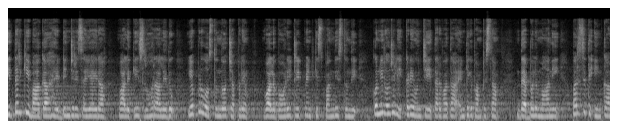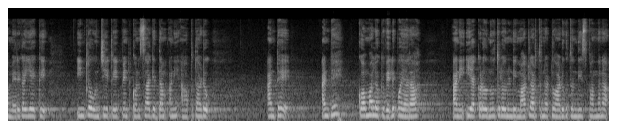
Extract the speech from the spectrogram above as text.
ఇద్దరికీ బాగా హెడ్ ఇంజరీస్ అయ్యాయిరా. వాళ్ళకి స్పృహ రాలేదు. ఎప్పుడు వస్తుందో చెప్పలేం. వాళ్ళ బాడీ ట్రీట్మెంట్కి స్పందిస్తుంది. కొన్ని రోజులు ఇక్కడే ఉంచి తర్వాత ఇంటికి పంపిస్తాం. దెబ్బలు మాని పరిస్థితి ఇంకా మెరుగయ్యేకి ఇంట్లో ఉంచి ట్రీట్మెంట్ కొనసాగిద్దాం అని ఆపుతాడు. అంటే అంటే కోమాలోకి వెళ్ళిపోయారా? అని ఎక్కడో నూతులో నుండి మాట్లాడుతున్నట్టు అడుగుతుంది స్పందన.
